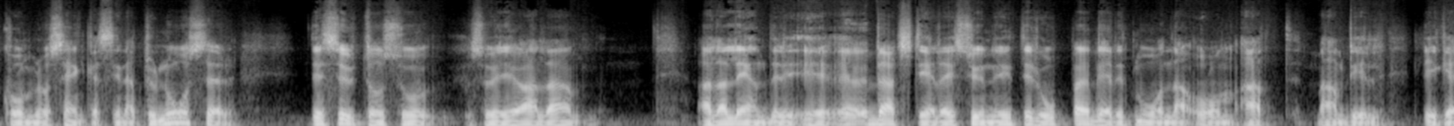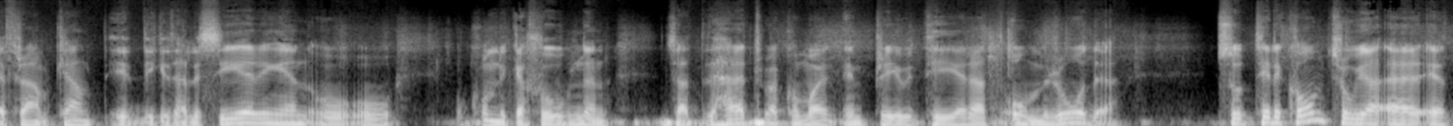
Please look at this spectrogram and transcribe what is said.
kommer att sänka sina prognoser. Dessutom så, så är ju alla alla länder, eh, världsdelar, i synnerhet Europa, är väldigt måna om att man vill ligga i framkant i digitaliseringen och, och, och kommunikationen. Så att det här tror jag kommer att vara en prioriterat område. Så telekom tror jag är ett,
